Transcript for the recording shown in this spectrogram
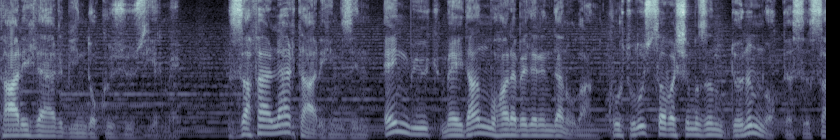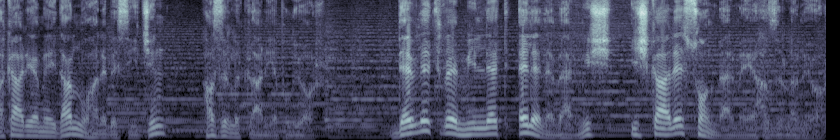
Tarihler 1920 Zaferler tarihimizin en büyük meydan muharebelerinden olan Kurtuluş Savaşımızın dönüm noktası Sakarya Meydan Muharebesi için hazırlıklar yapılıyor. Devlet ve millet el ele vermiş, işgale son vermeye hazırlanıyor.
